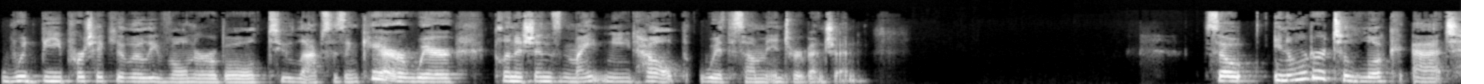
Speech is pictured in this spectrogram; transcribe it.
would be particularly vulnerable to lapses in care where clinicians might need help with some intervention. So, in order to look at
